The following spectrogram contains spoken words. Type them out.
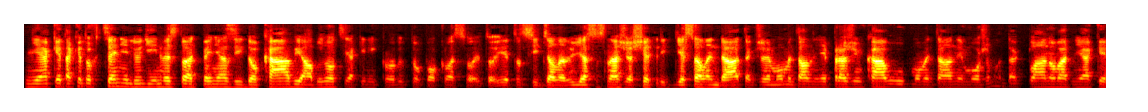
nejaké takéto chcenie ľudí investovať peniazy do kávy alebo do hociakých iných produktov pokleslo. Je to, je to citeľné. Ľudia sa snažia šetriť, kde sa len dá, takže momentálne nepražím kávu, momentálne môžem len tak plánovať nejaké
